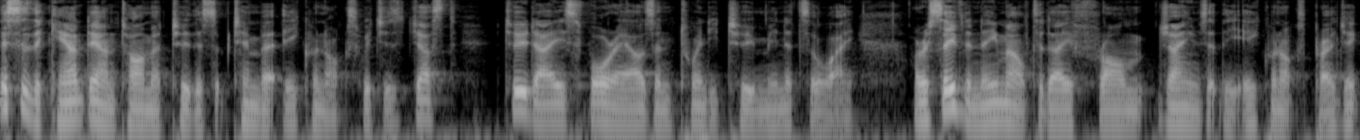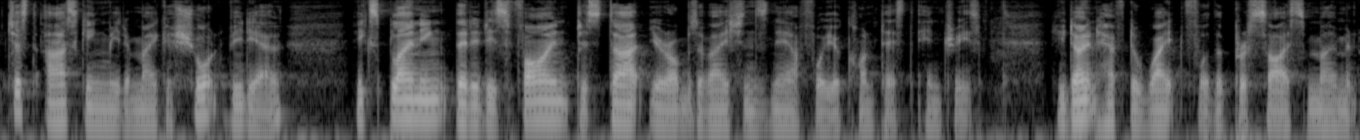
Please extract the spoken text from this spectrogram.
This is the countdown timer to the September equinox, which is just 2 days, 4 hours, and 22 minutes away. I received an email today from James at the Equinox Project just asking me to make a short video explaining that it is fine to start your observations now for your contest entries. You don't have to wait for the precise moment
